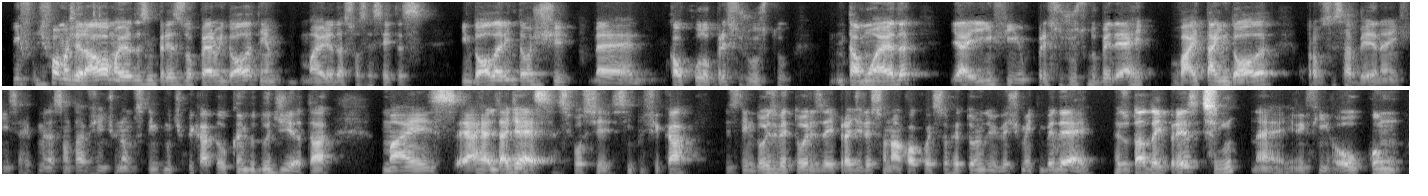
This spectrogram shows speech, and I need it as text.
De forma geral, a maioria das empresas operam em dólar, tem a maioria das suas receitas em dólar, então a gente é, calcula o preço justo em tal moeda, e aí, enfim, o preço justo do BDR vai estar tá em dólar, para você saber, né? Enfim, se a recomendação está vigente ou não, você tem que multiplicar pelo câmbio do dia, tá? Mas é, a realidade é essa. Se fosse simplificar, existem dois vetores aí para direcionar qual vai ser o retorno do investimento em BDR. Resultado da empresa, sim, né, enfim, ou com,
